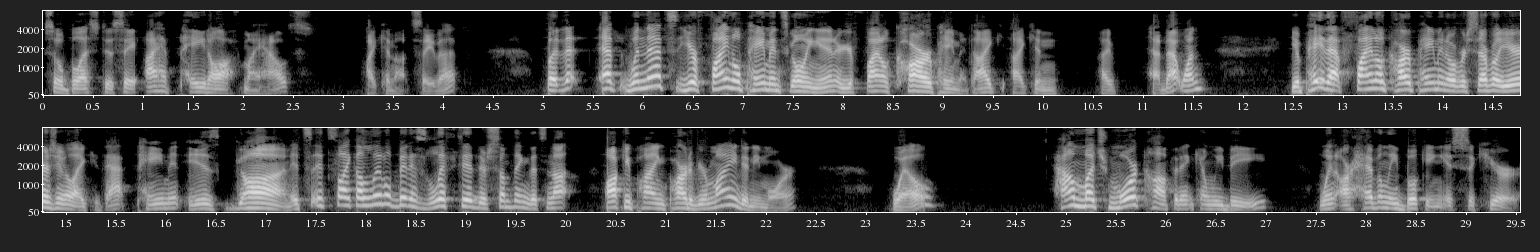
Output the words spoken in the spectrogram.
so blessed to say, I have paid off my house. I cannot say that. But that, at, when that's your final payments going in or your final car payment, I, I can, I've had that one. You pay that final car payment over several years and you're like, that payment is gone. It's, it's like a little bit is lifted. There's something that's not occupying part of your mind anymore. Well, how much more confident can we be when our heavenly booking is secure?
